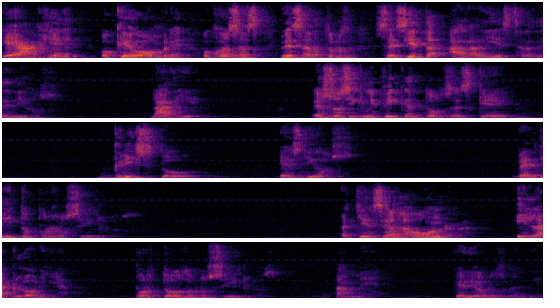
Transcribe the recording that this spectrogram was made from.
¿Qué ángel o qué hombre o cosas de esa naturaleza se sienta a la diestra de Dios? Nadie. Eso significa entonces que Cristo es Dios, bendito por los siglos, a quien sea la honra y la gloria por todos los siglos. Amén. Que Dios los bendiga.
